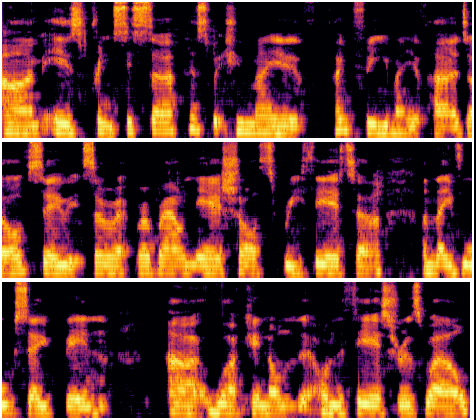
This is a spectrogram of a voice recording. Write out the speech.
um, is Prince's Circus, which you may have, hopefully, you may have heard of. So it's around near Shaftesbury Theatre, and they've also been uh, working on the on the theatre as well.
